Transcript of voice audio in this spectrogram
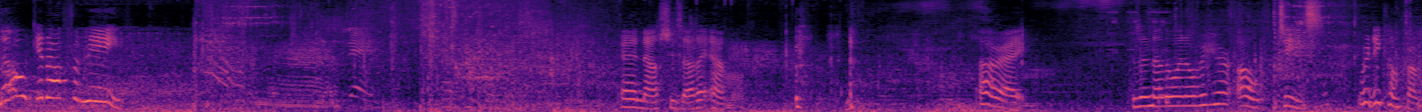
No, get off of me! And now she's out of ammo. Alright. Is there another one over here? Oh, jeez. Where'd he come from?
